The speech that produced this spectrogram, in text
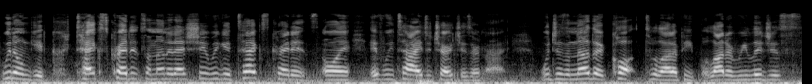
We don't get tax credits on none of that shit. We get tax credits on if we tie to churches or not, which is another cult to a lot of people. A lot of religious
